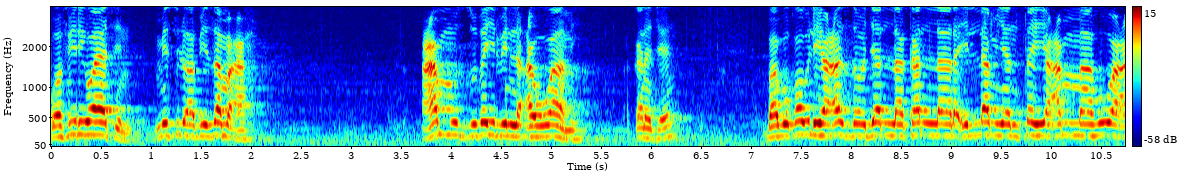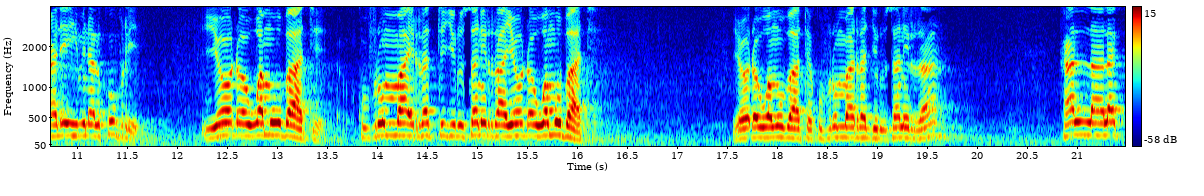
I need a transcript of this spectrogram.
وفي رواية مثل أبي زمعة عم الزبير بن العوام كان جه باب قوله عز وجل كلا لئن لم ينتهي عما هو عليه من الكفر يودو ومبات كفر ما إرت جرسان الرا يودو ومبات يودو ومبات كفر ما الرجل سن الرا كلا لك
